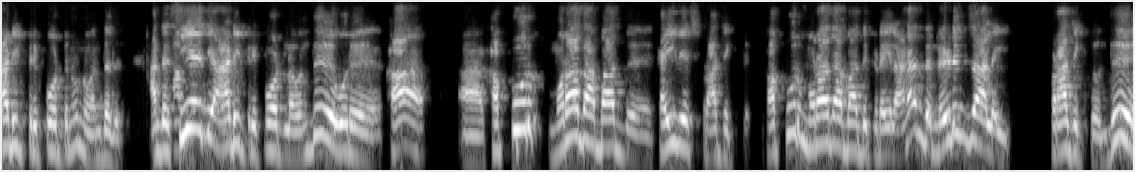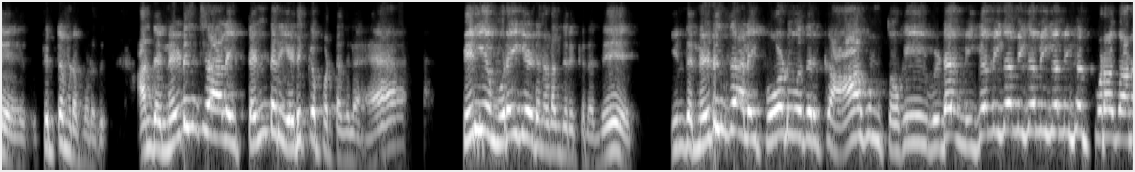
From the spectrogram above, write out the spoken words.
ஆடிட் ரிப்போர்ட்னு ஒண்ணு வந்தது. அந்த சிஏஜி ஆடிட் ரிப்போர்ட்ல வந்து ஒரு கப்பூர் மொராதாபாத் கைவேஸ் ப்ராஜெக்ட் கப்பூர் மொராதாபாத்துக்கு இடையிலான அந்த நெடுஞ்சாலை ப்ராஜெக்ட் வந்து திட்டமிடப்படுது. அந்த நெடுஞ்சாலை டெண்டர் எடுக்கப்பட்டதுல பெரிய முறைகேடு நடந்திருக்கிறது. இந்த நெடுஞ்சாலை போடுவதற்கு ஆகும் தொகையை விட மிக மிக மிக மிக மிக குறைவான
